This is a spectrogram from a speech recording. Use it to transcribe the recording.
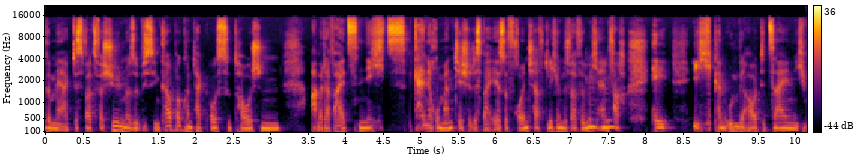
gemerkt. Es war zwar schön, mal so ein bisschen Körperkontakt auszutauschen, aber da war jetzt nichts, keine romantische, das war eher so freundschaftlich und es war für mich einfach, hey, ich kann ungeoutet sein, ich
